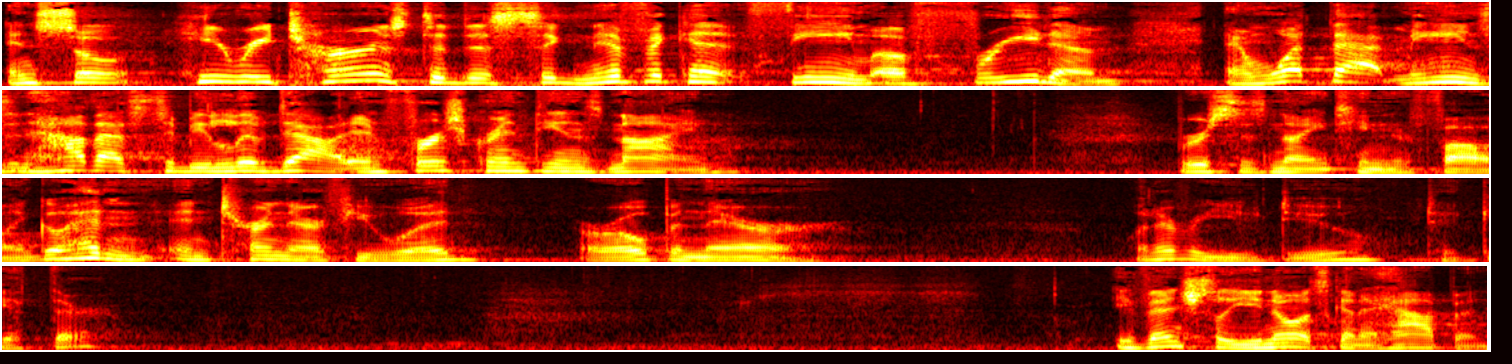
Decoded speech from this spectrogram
And so he returns to this significant theme of freedom and what that means and how that's to be lived out in 1 Corinthians 9, verses 19 and following. Go ahead and, and turn there if you would, or open there, or whatever you do to get there. Eventually, you know what's going to happen.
